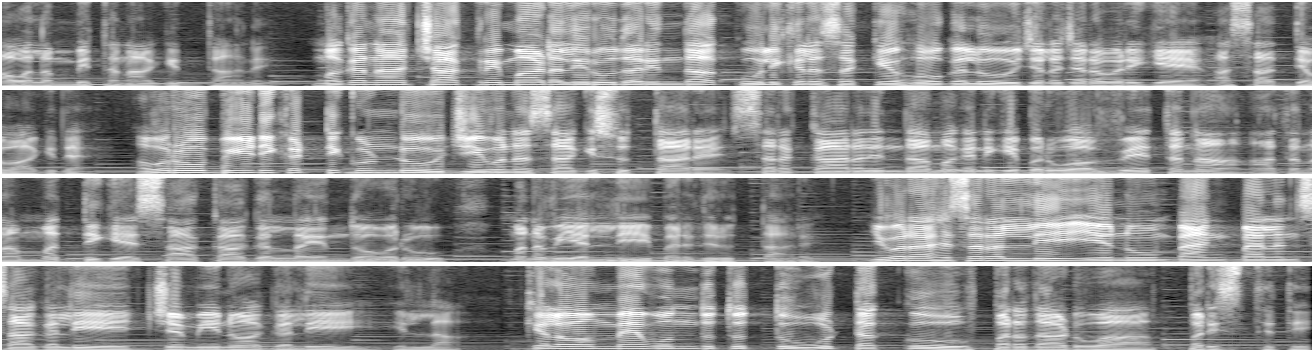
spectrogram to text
ಅವಲಂಬಿತನಾಗಿದ್ದಾನೆ. ಮಗನ ಚಾಕ್ರಿ ಮಾಡಲಿರುವುದರಿಂದ ಕೂಲಿ ಕೆಲಸಕ್ಕೆ ಹೋಗಲು ಜಲಜರವರಿಗೆ ಅಸಾಧ್ಯವಾಗಿದೆ. ಅವರು ಬೀಡಿ ಕಟ್ಟಿಕೊಂಡು ಜೀವನ ಸಾಗಿಸುತ್ತಾರೆ. ಸರ್ಕಾರದಿಂದ ಮಗನಿಗೆ ಬರುವ ವೇತನ ಆತನ ಮದ್ದಿಗೆ ಸಾಕಾಗಲ್ಲ ಎಂದು ಅವರು ಮನವಿಯಲ್ಲಿ ಬರೆದಿರುತ್ತಾರೆ. ಇವರ ಹೆಸರಲ್ಲಿ ಏನು ಬ್ಯಾಂಕ್ ಬ್ಯಾಲೆನ್ಸ್ ಆಗಲಿ ಜಮೀನು ಆಗಲಿ ಇಲ್ಲ. ಕೆಲವೊಮ್ಮೆ ಒಂದು ತುತ್ತು ಊಟಕ್ಕೂ ಪರದಾಡುವ ಪರಿಸ್ಥಿತಿ.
